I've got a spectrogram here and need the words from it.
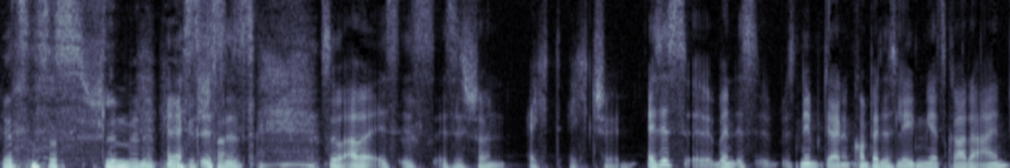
Jetzt ist es schlimm, wenn der Pegel Es ist steigt. es, so, aber es ist, es ist schon echt, echt schön. Es ist, äh, man ist, es nimmt dein komplettes Leben jetzt gerade ein.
